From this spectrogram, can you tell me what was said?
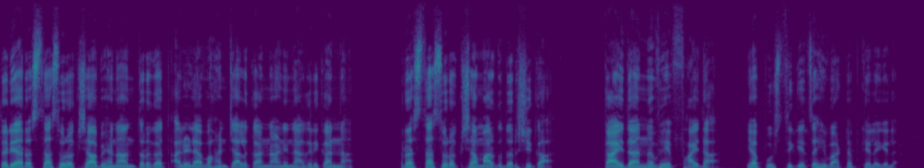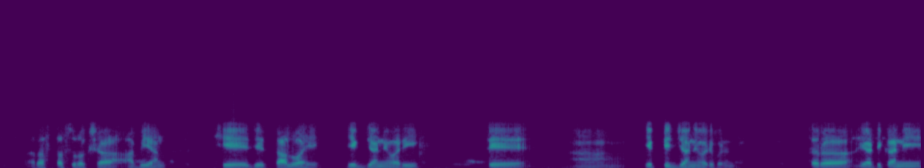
तर या रस्ता सुरक्षा अभियानाअंतर्गत आलेल्या वाहनचालकांना आणि नागरिकांना रस्ता सुरक्षा मार्गदर्शिका कायदा नव्हे फायदा या पुस्तिकेचंही वाटप केलं गेलं. रस्ता सुरक्षा अभियान हे जे चालू आहे एक जानेवारी ते एकतीस जानेवारीपर्यंत. तर या ठिकाणी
